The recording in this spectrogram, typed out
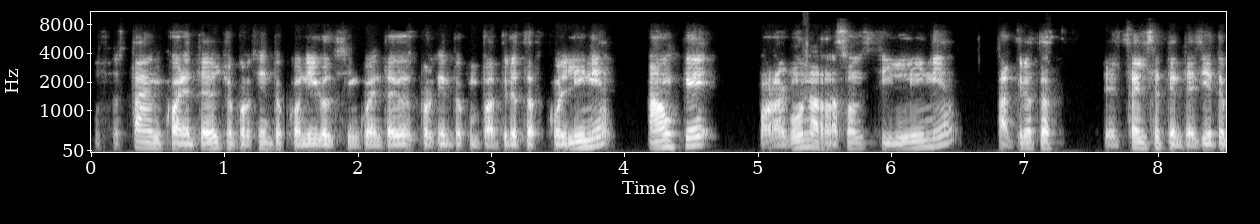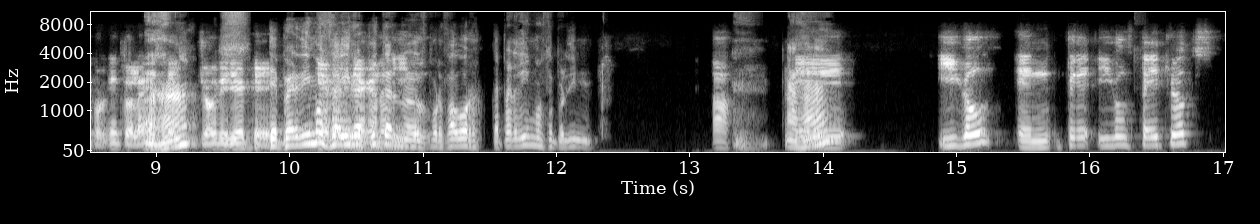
Pues están 48% con Eagles, 52% con Patriotas con línea, aunque por alguna razón sin línea, Patriotas es el 77% de la gente. Yo diría que Te perdimos que ahí, repítanos, por favor. Te perdimos, te perdimos. Ah, Ajá. Eh, Eagles, en Eagles Patriots,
